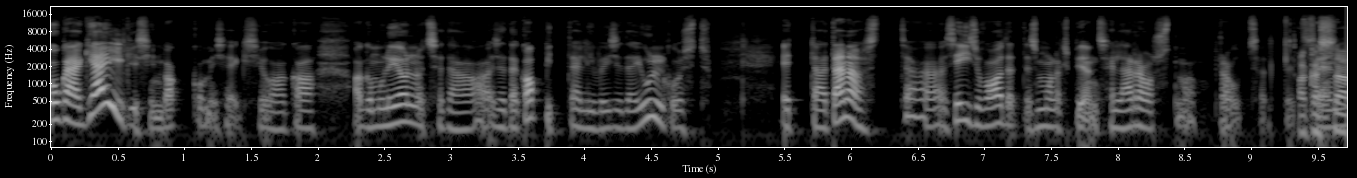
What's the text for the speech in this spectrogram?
kogu aeg jälgisin pakkumisi, eks ju, aga aga mul ei olnud seda, seda kapitali või seda julgust et tänast äh, seisu vaadates ma oleks pidanud selle ära ostma raudselt. aga kas on... sa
